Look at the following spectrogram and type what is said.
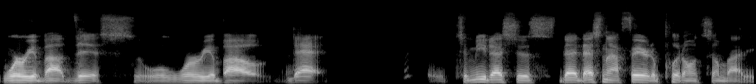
worry about this or worry about that to me that's just that that's not fair to put on somebody.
